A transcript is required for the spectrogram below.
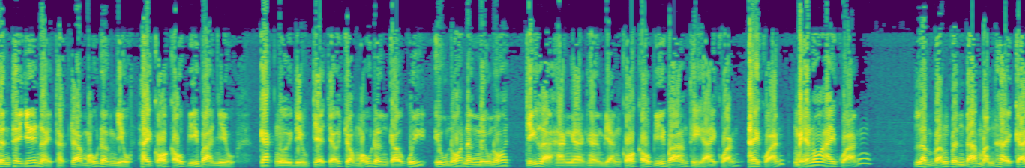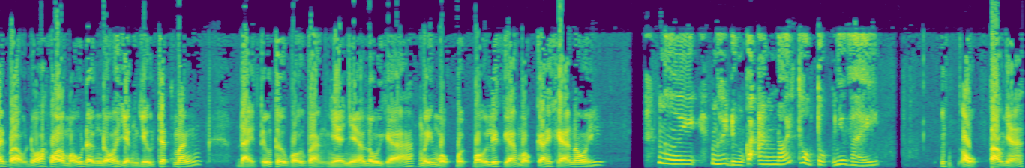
trên thế giới này thật ra mẫu đơn nhiều, hay có cẩu vĩ ba nhiều, các người đều che chở cho mẫu đơn cao quý, yêu nó nâng niu nó, chỉ là hàng ngàn hàng vạn có cẩu vĩ ba thì ai quản, ai quản, mẹ nó ai quản. Lâm Vãn Vinh đá mạnh hai cái vào đó hoa mẫu đơn đó giận dữ trách mắng. Đại tiểu thư vội vàng nhẹ nhẹ lôi gã, Mỹ một bực bội liếc gã một cái khả nói. Ngươi, ngươi đừng có ăn nói thô tục như vậy. Ồ, tao nhã,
